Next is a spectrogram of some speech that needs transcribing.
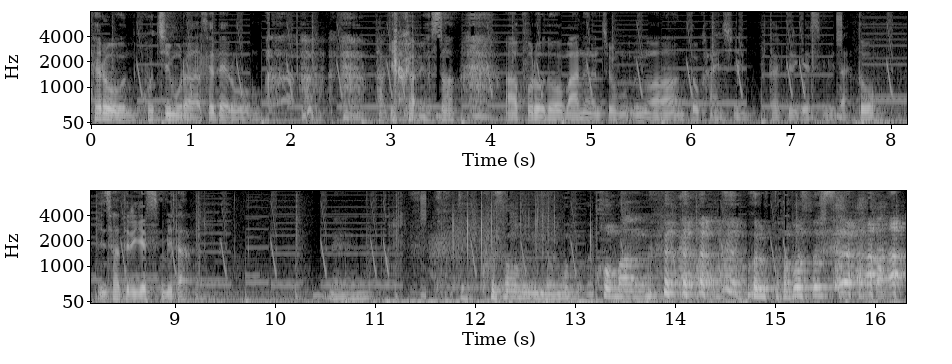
새로운 고치무라 세대로 바뀌어가면서 앞으로도 많은 좀 응원 또 관심 부탁드리겠습니다. 또 인사드리겠습니다. 네. 고성훈이 너무 허망 버릇 다 벗었어요.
